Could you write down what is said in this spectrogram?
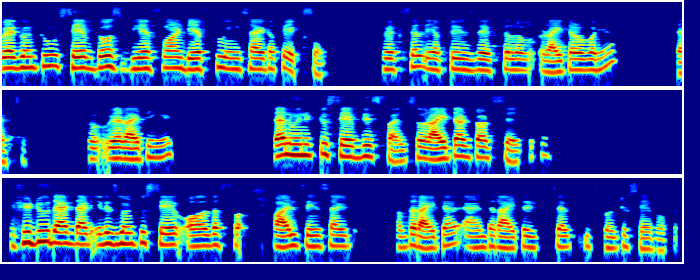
we are going to save those df1 df2 inside of excel. To excel you have to use the excel writer over here. That's it. So we are writing it. Then we need to save this file. So writer dot save okay? If you do that that it is going to save all the files inside of the writer and the writer itself is going to save over.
